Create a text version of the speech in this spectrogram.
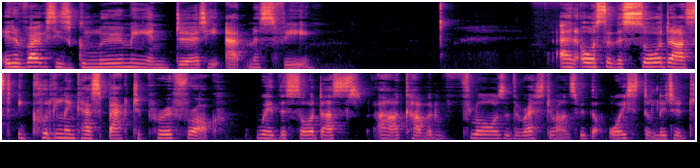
It evokes this gloomy and dirty atmosphere. And also the sawdust, it could link us back to Prufrock with the sawdust uh, covered floors of the restaurants with the oyster littered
